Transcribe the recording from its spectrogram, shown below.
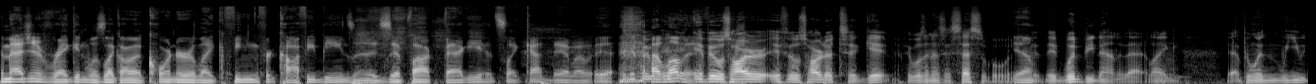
imagine if Reagan was like on a corner, like feeding for coffee beans in a Ziploc baggie. It's like, god damn, I, yeah. I love it. If it was harder, if it was harder to get, if it wasn't as accessible, it, Yeah. Mm. it, it would be down to that. Like, yeah, but when you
